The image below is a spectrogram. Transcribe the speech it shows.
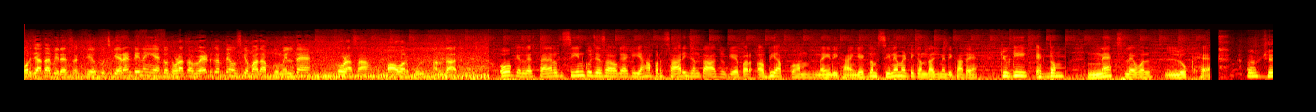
और ज़्यादा भी रह सकती है, कुछ गारंटी नहीं है तो थोड़ा सा वेट करते हैं, उसके बाद आपको मिलते हैं थोड़ा सा पावरफुल अंदाज में। ओके तो फाइनल सीन कुछ ऐसा हो गया कि यहाँ पर सारी जनता आ चुकी है, पर अभी आपको हम नहीं दिखाएँगे। एकदम सिनेमेटिक अंदाज में दिखाते हैं, क्योंकि एकदम नेक्स्ट लेवल लुक है। ओके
